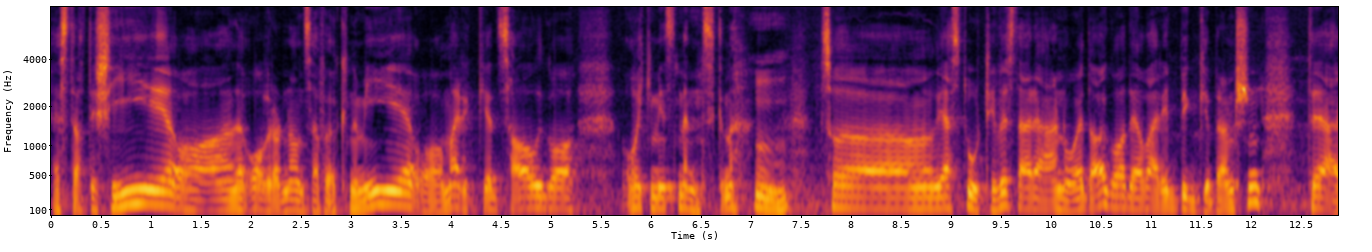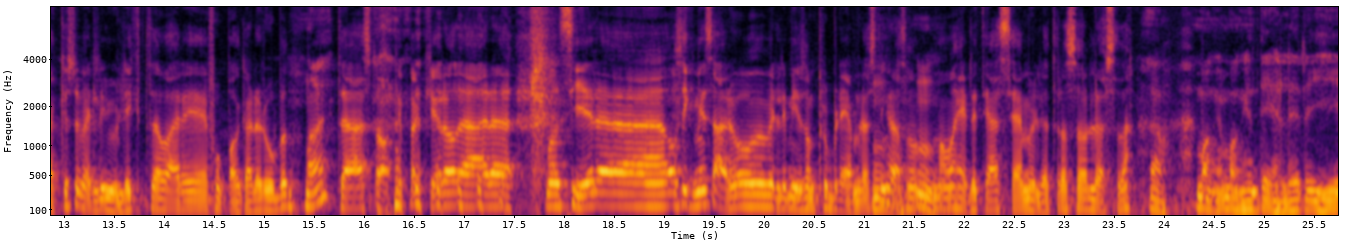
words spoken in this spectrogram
eh, strategi og ha overordna ansvar for økonomi og marked, salg og, og ikke minst menneskene. Så jeg stortrives der jeg er nå i dag, og det å være i byggebransjen, det er jo ikke så veldig ulikt å være i fotballgarderoben. Nei. Det er strake pucker, og det er eh, Man sier eh, Og ikke minst er det jo veldig mye sånn problemløsninger. Altså, man må hele tida se muligheter og så løse det. Ja, mange, mange deler i,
